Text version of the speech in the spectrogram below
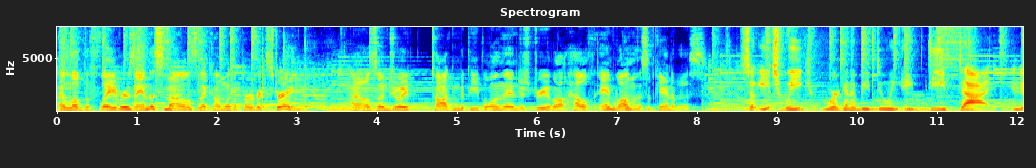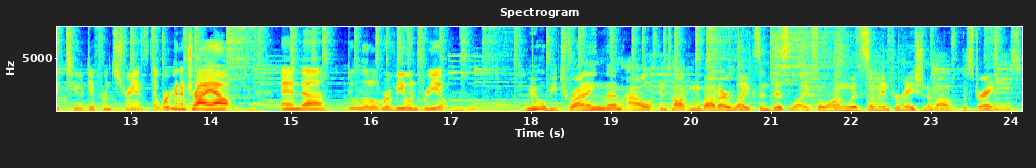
I love the flavors and the smells that come with a perfect strain. I also enjoy talking to people in the industry about health and wellness of cannabis. So each week, we're going to be doing a deep dive into two different strands that we're going to try out and uh, do a little reviewing for you. We will be trying them out and talking about our likes and dislikes along with some information about the strains.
